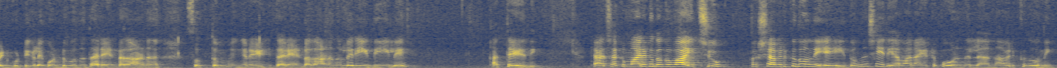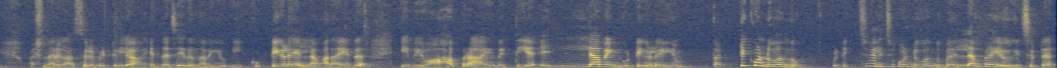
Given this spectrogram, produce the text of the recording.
പെൺകുട്ടികളെ കൊണ്ടുവന്ന് തരേണ്ടതാണ്. സ്വത്തും ഇങ്ങനെ എഴുതി തരേണ്ടതാണ് എന്നുള്ള രീതിയിൽ കത്തെഴുതി. രാജാക്കന്മാരൊക്കെ ഇതൊക്കെ വായിച്ചു. പക്ഷെ അവർക്ക് തോന്നി ഏയ് ഇതൊന്നും ശരിയാവാനായിട്ട് പോകുന്നില്ല എന്ന് അവർക്ക് തോന്നി. പക്ഷെ നരകാസുരം വിട്ടില്ല. എന്താ ചെയ്തെന്നറിയോ ഈ കുട്ടികളെയെല്ലാം അതായത് ഈ വിവാഹപ്രായം എത്തിയ എല്ലാ പെൺകുട്ടികളെയും തട്ടിക്കൊണ്ടുവന്നു. പിടിച്ചു വലിച്ചു കൊണ്ടുവന്നു. ബെല്ലം പ്രയോഗിച്ചിട്ട്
